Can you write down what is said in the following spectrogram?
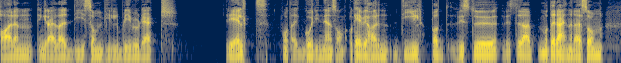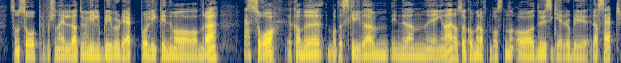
har en, en greie der de som vil bli vurdert reelt, på en måte går inn i en sånn OK, vi har en deal på at hvis du, hvis du der, på en måte regner deg som, som så profesjonell at du vil bli vurdert på lik linje med alle andre, så kan du på en måte, skrive deg inn i den gjengen her, og så kommer Aftenposten, og du risikerer å bli rasert.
